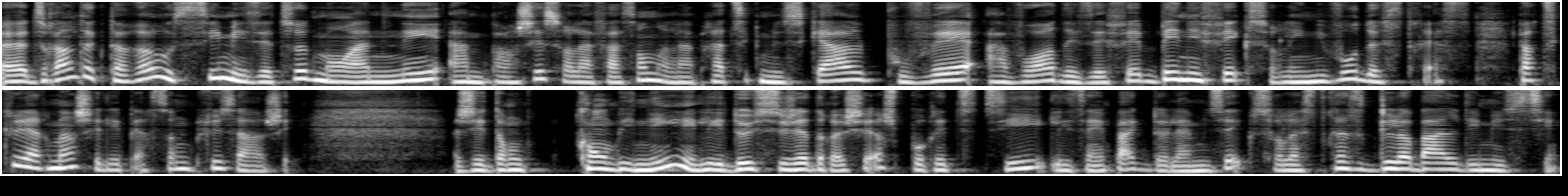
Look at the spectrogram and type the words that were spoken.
Euh, durant le doctorat aussi, mes études m'ont amené à me pencher sur la façon dont la pratique musicale pouvait avoir des effets bénéfiques sur les niveaux de stress, particulièrement chez les personnes plus âgées. J'ai donc combiné les deux sujets de recherche pour étudier les impacts de la musique sur le stress global des musiciens.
